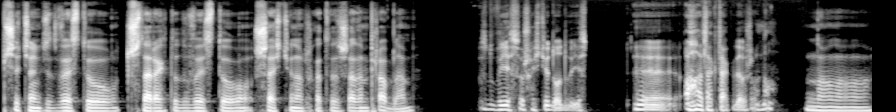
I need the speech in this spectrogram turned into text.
przyciąć z 24 do 26 na przykład to jest żaden problem. Z 26 do 20. Yy, aha, tak, tak, dobrze. No. no, no, no.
